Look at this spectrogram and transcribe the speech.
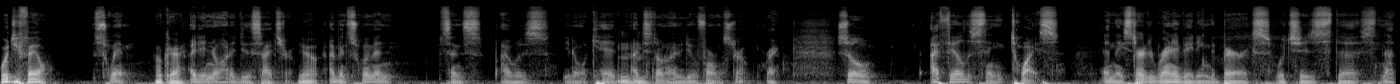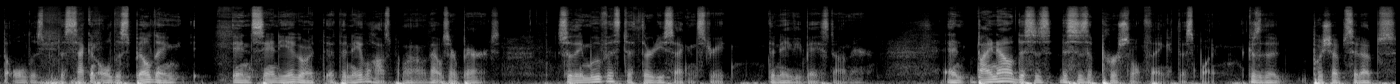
What'd you fail? swim. Okay. I didn't know how to do the side stroke. Yeah. I've been swimming since I was, you know, a kid. Mm-hmm. I just don't know how to do a formal stroke, right? So I failed this thing twice. And they started renovating the barracks, which is the not the oldest, but the second oldest building in San Diego at, at the Naval Hospital. That was our barracks. So they move us to 32nd Street, the Navy base down there. And by now, this is this is a personal thing at this point because of the push-ups, sit-ups,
